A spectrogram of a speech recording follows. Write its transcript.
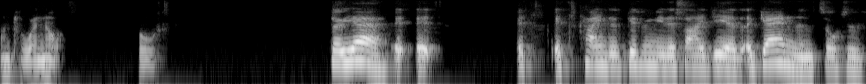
until we're not, of course. So yeah, it, it it's it's kind of given me this idea that again, and sort of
